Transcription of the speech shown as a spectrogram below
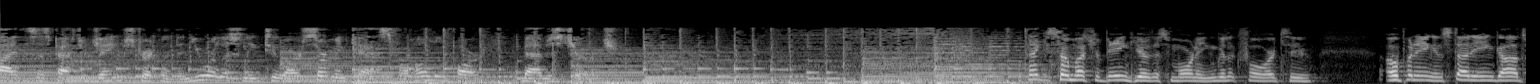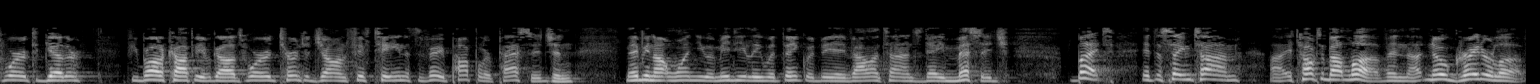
Hi, this is Pastor James Strickland, and you are listening to our sermon cast for Homeland Park Baptist Church. Well, thank you so much for being here this morning. We look forward to opening and studying God's Word together. If you brought a copy of God's Word, turn to John 15. It's a very popular passage and maybe not one you immediately would think would be a Valentine's Day message, but at the same time, uh, it talks about love and uh, no greater love.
